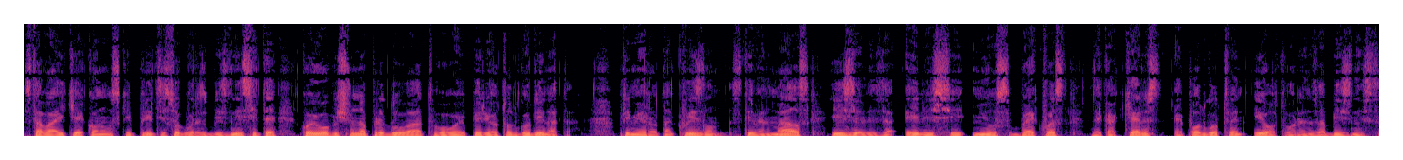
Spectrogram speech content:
ставајќи економски притисок врз бизнисите кои обично напредуваат во овој период од годината. Премиерот на Квизланд, Стивен Майлс, изјави за ABC News Breakfast дека Кернс е подготвен и отворен за бизнис.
